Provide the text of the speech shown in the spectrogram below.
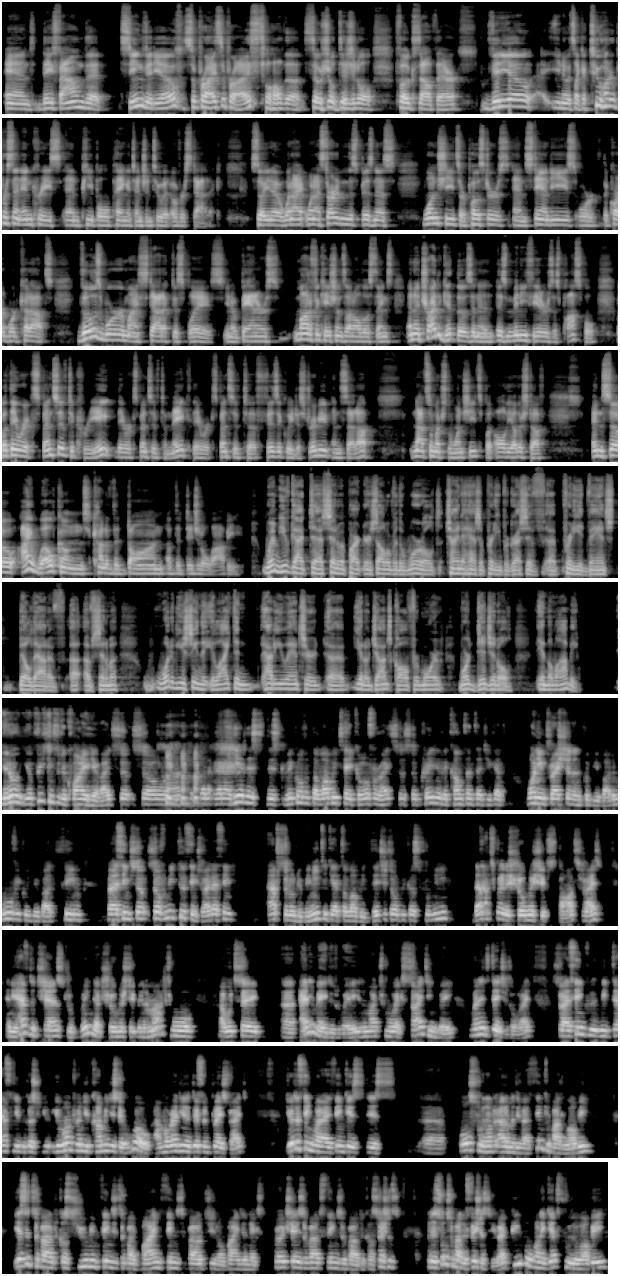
And they found that seeing video, surprise, surprise to all the social digital folks out there, video, you know, it's like a 200% increase in people paying attention to it over static. So, you know, when I when I started in this business, one sheets or posters and standees or the cardboard cutouts those were my static displays, you know, banners, modifications on all those things. And I tried to get those in a, as many theaters as possible, but they were expensive to create, they were expensive to make, they were expensive to physically distribute and set up. Not so much the one sheets, but all the other stuff. And so I welcomed kind of the dawn of the digital lobby. Wim, you've got uh, cinema partners all over the world. China has a pretty progressive, uh, pretty advanced build out of uh, of cinema. What have you seen that you liked, and how do you answer, uh, you know, John's call for more more digital in the lobby? You know, you're preaching to the choir here, right? So, so uh, when, when, I hear this, this we call it the lobby takeover, right? So, so creating the content that you get one impression, and could be about a movie, could be about a theme. But I think so. So for me, two things, right? I think absolutely we need to get the lobby digital because for me, that's where the showmanship starts, right? And you have the chance to bring that showmanship in a much more, I would say, uh, animated way, in a much more exciting way when it's digital, right? So I think we, we definitely, because you, you want when you come in, you say, whoa, I'm already in a different place, right? The other thing what I think is, is uh, also another element if I think about lobby, yes, it's about consuming things, it's about buying things, about, you know, buying the next purchase about things, about the concessions, but it's also about efficiency, right? People want to get through the lobby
